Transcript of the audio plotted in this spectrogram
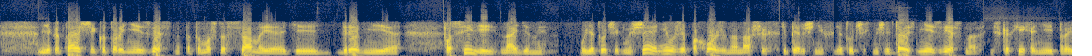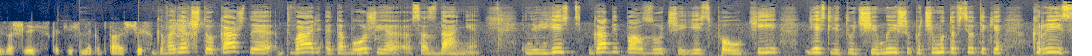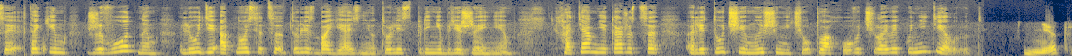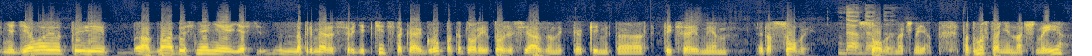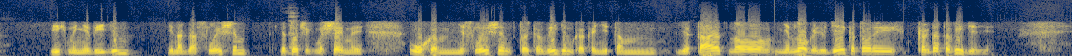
млекопитающих, которые неизвестны. Потому что самые эти древние фасилии найдены у летучих мышей, они уже похожи на наших теперешних летучих мышей. То есть неизвестно, из каких они произошли, из каких млекопитающих. Говорят, что каждая тварь – это Божье создание. Есть гады ползучие, есть пауки, есть летучие мыши. Почему-то все-таки крысы к таким животным люди относятся то ли с боязнью, то ли с пренебрежением. Хотя, мне кажется, летучие мыши ничего плохого человеку не делают. Нет, не делают. И одно объяснение есть, например, среди птиц такая группа, которые тоже связаны какими-то птицами. Это совы. Да, да, совы да. ночные. Потому что они ночные, их мы не видим, иногда слышим. Летучих мышей мы ухом не слышим, только видим, как они там летают, но немного людей, которые их когда-то видели.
